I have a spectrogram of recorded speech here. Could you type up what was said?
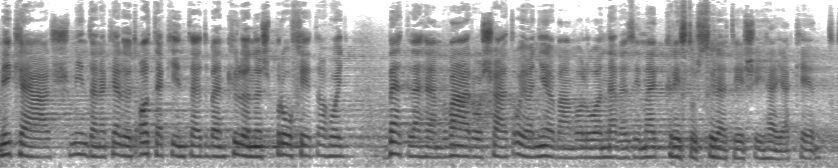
Mikeás mindenek előtt a tekintetben különös proféta, hogy Betlehem városát olyan nyilvánvalóan nevezi meg Krisztus születési helyeként.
